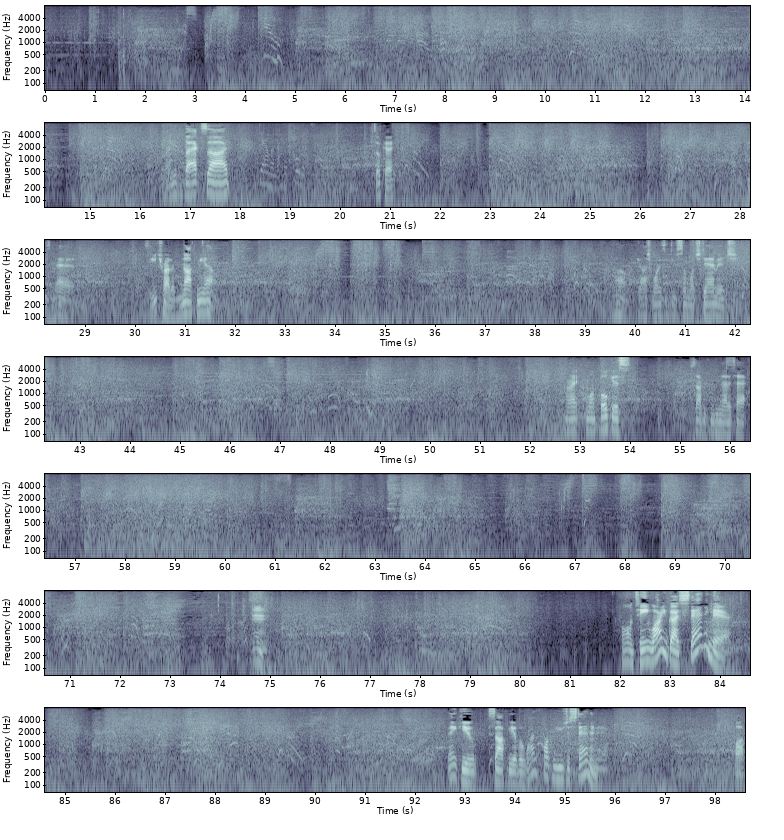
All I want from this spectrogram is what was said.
Yes. Right in the backside. Damn, I'm out of bullets. It's okay. He's mad. See, he tried to knock me out. Oh my gosh, why does he do so much damage? Alright, come on, focus. Stop you from doing that attack. Mm. team why are you guys standing there? Thank you, Sakuya, but why the fuck were you just standing there? Fuck.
